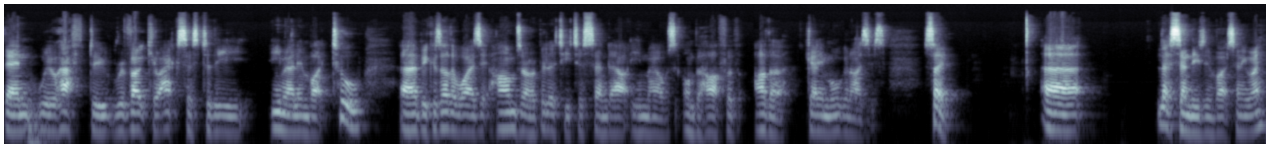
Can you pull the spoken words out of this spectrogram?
then we'll have to revoke your access to the email invite tool uh, because otherwise it harms our ability to send out emails on behalf of other game organizers. So uh, let's send these invites anyway.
